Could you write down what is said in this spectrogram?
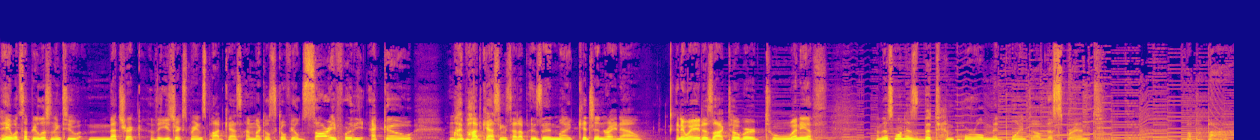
Hey, what's up? You're listening to Metric, the user experience podcast. I'm Michael Schofield. Sorry for the echo. My podcasting setup is in my kitchen right now. Anyway, it is October 20th, and this one is the temporal midpoint of the sprint. Ba-ba-ba.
